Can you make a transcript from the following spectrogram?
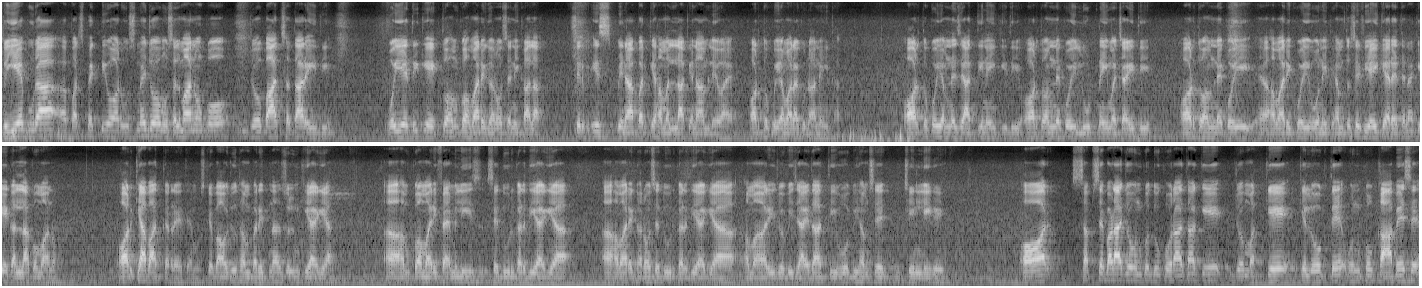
تو یہ پورا پرسپیکٹیو اور اس میں جو مسلمانوں کو جو بات ستا رہی تھی، وہ یہ تھی کہ ایک تو ہم کو ہمارے گھروں سے نکالا، صرف اس بنا پر کہ ہم اللہ کے نام لیوائے اور تو کوئی ہمارا گناہ نہیں تھا۔ اور تو کوئی ہم نے زیادتی نہیں کی تھی، اور تو ہم نے کوئی لوٹ نہیں مچائی تھی، اور تو ہم نے کوئی ہماری کوئی وہ نہیں تھی۔ ہم تو صرف یہی کہہ رہے تھے نا کہ ایک اللہ کو مانو۔ اور کیا بات کر رہے تھے ہم؟ اس کے باوجود ہم پر اتنا ظلم کیا گیا۔ ہم کو ہماری فیملیز سے دور کر دیا گیا۔ ہمارے گھروں سے دور کر دیا گیا۔ ہماری جو بھی جائیداد تھی وہ بھی ہم سے چھین لی گئی۔ اور سب سے بڑا جو ان کو دکھ ہو رہا تھا کہ جو مکے کے لوگ تھے، ان کو کعبے سے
